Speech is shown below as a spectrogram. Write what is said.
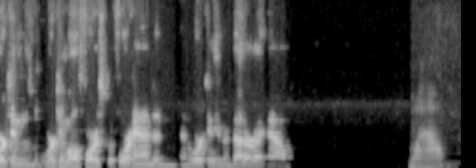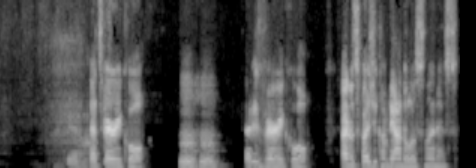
working working well for us beforehand, and and working even better right now. Wow. Yeah, that's very cool. Mm-hmm. That is very cool. I don't suppose you come down to Los Lunas.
